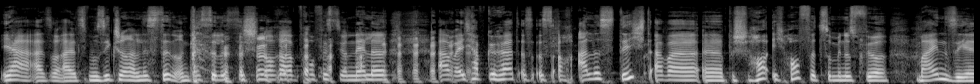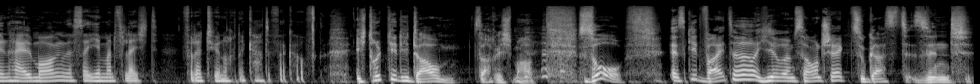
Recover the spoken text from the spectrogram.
Ja, also als Musikjournalistin und Gästeliste Schnorrer, Professionelle. Aber ich habe gehört, es ist auch alles dicht, aber äh, ich hoffe zumindest für meinen Seelenheil morgen, dass da jemand vielleicht vor der Tür noch eine Karte verkauft. Ich drück dir die Daumen, sag ich mal. So, es geht weiter hier beim Soundcheck. Zu Gast sind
